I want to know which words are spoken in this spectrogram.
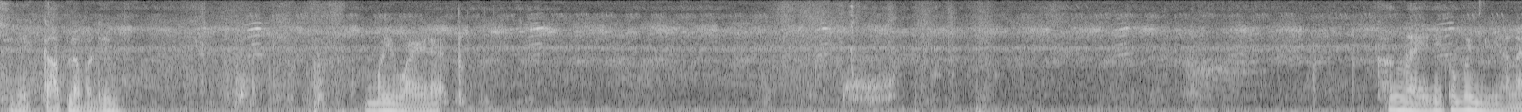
สิได้กลับแล้ววันนี้ไม่ไหวแล้วข้างในนี่ก็ไม่มีอะไร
